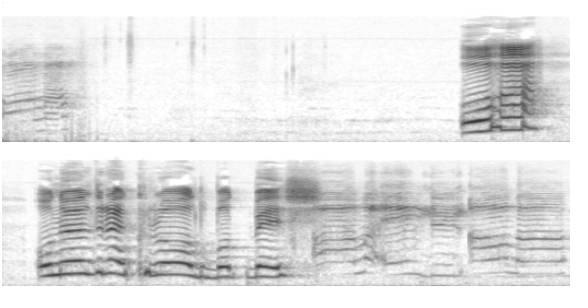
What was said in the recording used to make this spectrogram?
ağla. Oha! Onu öldüren Crow oldu bot 5. Ağla Eylül ağla.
